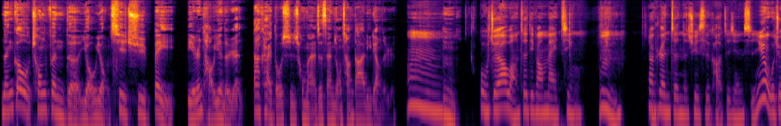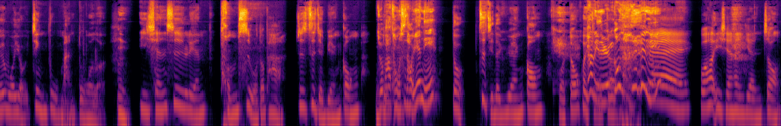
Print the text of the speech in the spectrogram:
能够充分的有勇气去被别人讨厌的人，大概都是充满了这三种强大的力量的人。嗯嗯，我觉得要往这地方迈进，嗯，要认真的去思考这件事，因为我觉得我有进步蛮多了。嗯，以前是连同事我都怕，就是自己的员工，你就怕同事讨厌你，都自己的员工我都会怕你的员工讨厌你。对，我以前很严重，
